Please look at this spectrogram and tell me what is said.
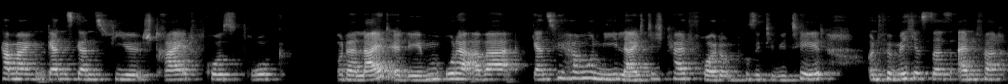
kann man ganz, ganz viel Streit, Frust, Druck, oder Leid erleben oder aber ganz viel Harmonie, Leichtigkeit, Freude und Positivität. Und für mich ist das einfach,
